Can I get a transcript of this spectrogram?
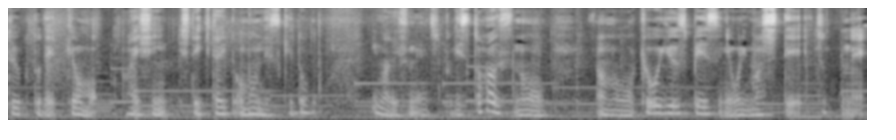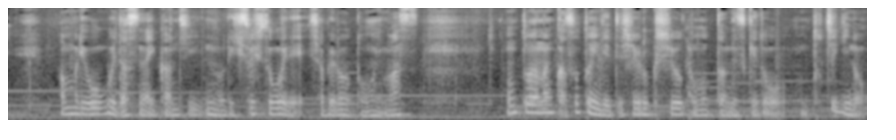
ということで今日も配信していきたいと思うんですけど今ですねちょっとゲストハウスのあの共有スペースにおりましてちょっとねあんまり大声出せない感じなのでひそひそ声で喋ろうと思います。本当はなんか外に出て収録しようと思ったんですけど栃木の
